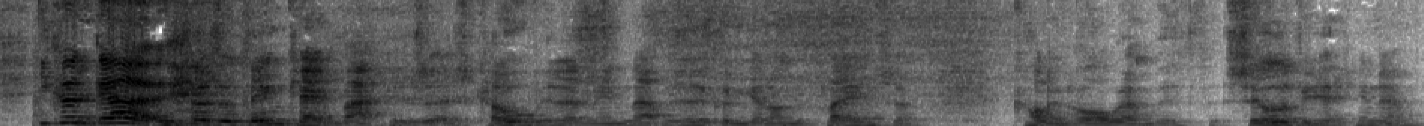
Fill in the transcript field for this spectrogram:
you couldn't go. because the thing came back as, as COVID. I mean, that was it. I couldn't get on the plane, so Colin Hall went with Sylvia, you know.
